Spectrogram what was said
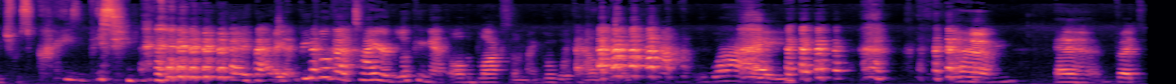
which was crazy busy. I imagine. Like, people got tired looking at all the blocks on my Google Calendar. Like, Why? um, uh, but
